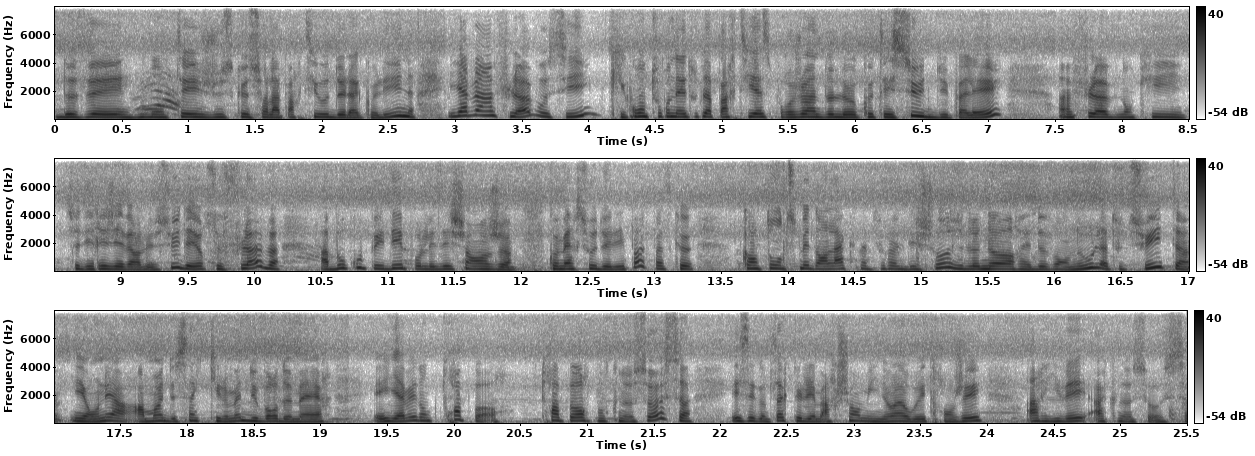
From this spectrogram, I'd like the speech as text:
devaient monter jusque sur la partie haute de la colline. Il y avait un fleuve aussi qui contournait toute la partie est pour rejoindre le côté sud du palais. Un fleuve donc, qui se dirigeait vers le sud. D'ailleurs, ce fleuve a beaucoup aidé pour les échanges commerciaux de l'époque parce que quand on se met dans l'axe naturel des choses, le nord est devant nous, là tout de suite, et on est à, à moins de 5 km du bord de mer. Et il y avait donc trois ports. Trois ports pour Knossos. Et c'est comme ça que les marchands minoens ou étrangers arrivaient à Knossos.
